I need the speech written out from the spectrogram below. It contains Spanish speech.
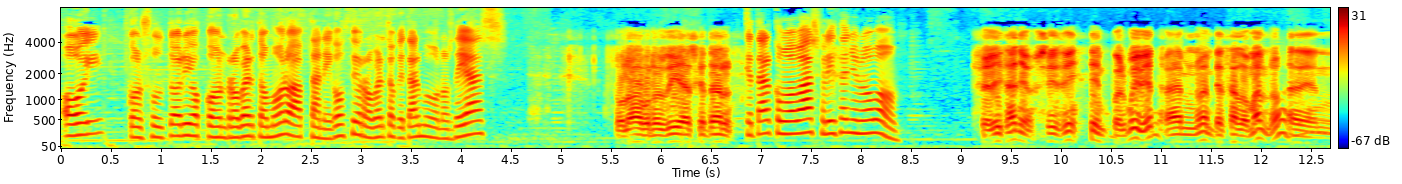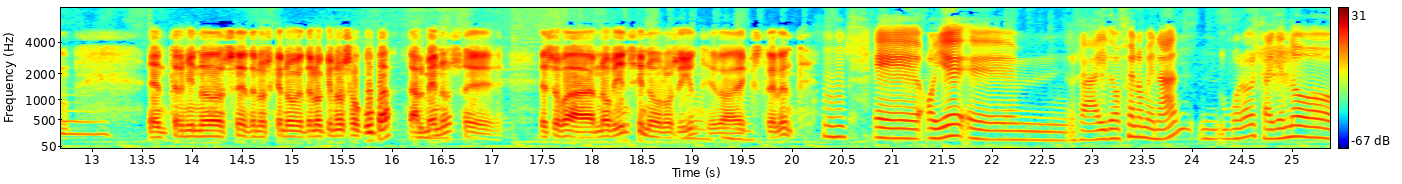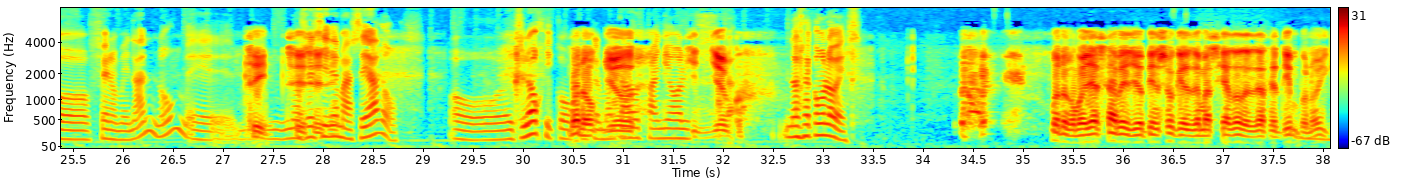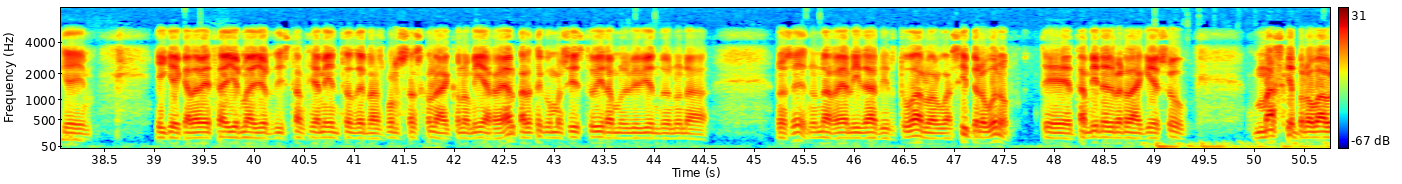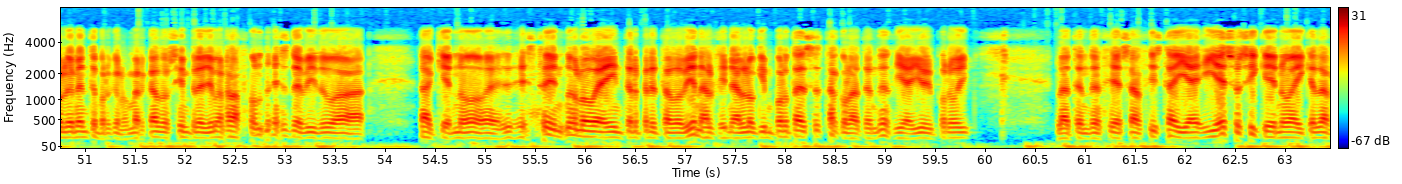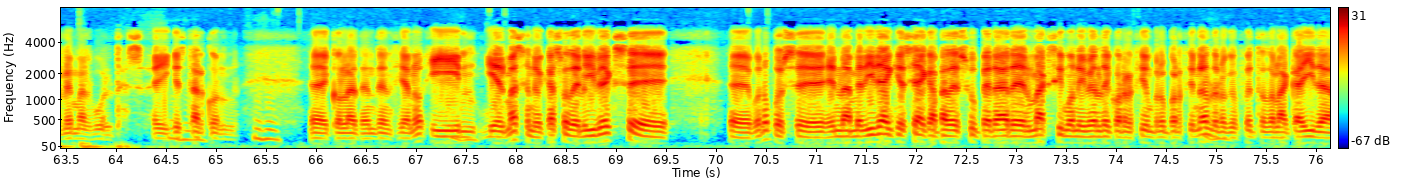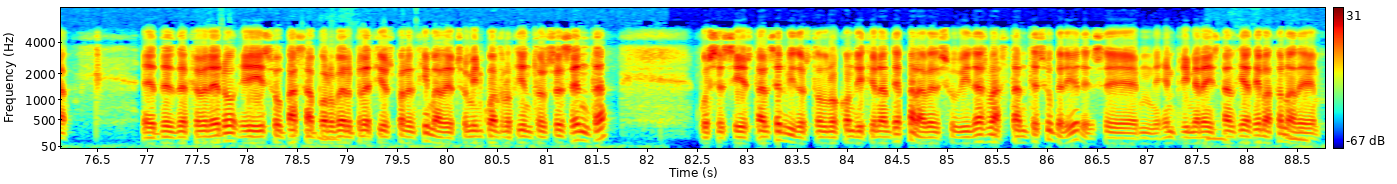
Hoy, consultorio con Roberto Moro, Apta Negocio. Roberto, ¿qué tal? Muy buenos días. Hola, buenos días, ¿qué tal? ¿Qué tal? ¿Cómo vas? Feliz año nuevo. Feliz año, sí, sí. Pues muy bien, ah, no ha empezado mal, ¿no? En, términos eh, de, los que de lo que nos ocupa, al menos. Eh, eso va no bien, sino lo siguiente, va excelente. eh, oye, eh, o sea, ha ido fenomenal. Bueno, está yendo fenomenal, ¿no? Eh, sí, no sé si demasiado. O es lógico, bueno, porque el mercado español. Yo, no sé cómo lo ves. Bueno, como ya sabes, yo pienso que es demasiado desde hace tiempo, ¿no? Y que y que cada vez hay un mayor distanciamiento de las bolsas con la economía real. Parece como si estuviéramos viviendo en una no sé, en una realidad virtual o algo así, pero bueno, eh, también es verdad que eso, más que probablemente, porque los mercados siempre llevan razón, es debido a, a que no, eh, este no lo he interpretado bien. Al final lo que importa es estar con la tendencia y hoy por hoy la tendencia es alcista y, y eso sí que no hay que darle más vueltas, hay que estar con, eh, con la tendencia, ¿no? Y, y es más, en el caso del IBEX, eh, eh, bueno, pues eh, en la medida en que sea capaz de superar el máximo nivel de corrección proporcional de lo que fue toda la caída desde febrero, eso pasa por ver precios por encima de 8.460, pues sí están servidos todos los condicionantes para ver subidas bastante superiores, en primera instancia hacia la zona de,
